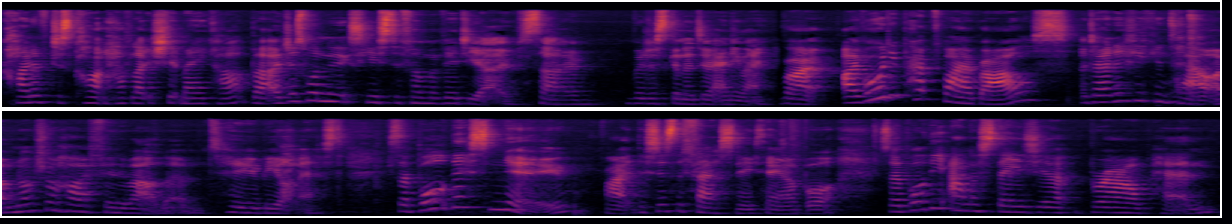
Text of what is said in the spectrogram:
Kind of just can't have like shit makeup but I just want an excuse to film a video so we're just going to do it anyway. Right, I've already prepped my eyebrows. I don't know if you can tell. I'm not sure how I feel about them to be honest. So I bought this new, right, this is the first new thing I bought. So I bought the Anastasia brow pen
